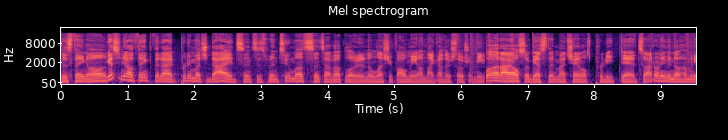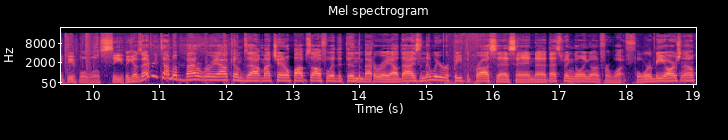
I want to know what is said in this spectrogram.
this thing on. I'm guessing y'all think that I pretty much died since it's been two months since I've uploaded, unless you follow me on like other social media. But I also guess that my channel's pretty dead, so I don't even know how many people will see. Because every time a Battle Royale comes out, my channel pops off with it, then the Battle Royale dies, and then we repeat the process, and uh, that's been going on for what, four BRs now?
